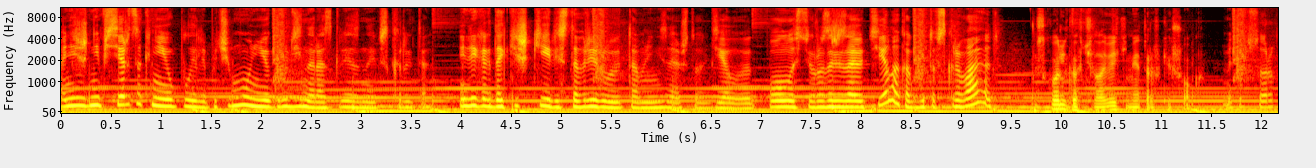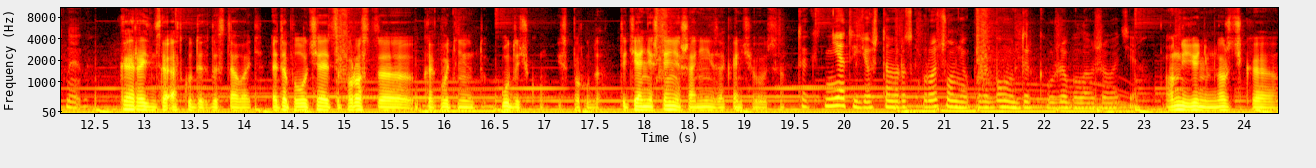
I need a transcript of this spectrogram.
Они же не в сердце к ней уплыли. Почему у нее грудина разгрезана и вскрыта? Или когда кишки реставрируют, там, я не знаю, что делают, полностью разрезают тело, как будто вскрывают. Сколько в человеке метров кишок? Метров сорок, наверное. Какая разница, откуда их доставать? Это получается просто как вытянуть удочку из пруда. Ты тянешь, тянешь, а они не заканчиваются. Так нет, ее ж там раскурочил, у нее по-любому дырка уже была в животе. Он ее немножечко...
